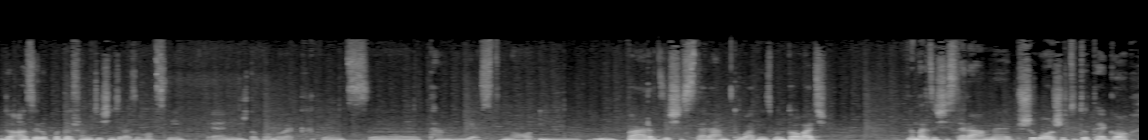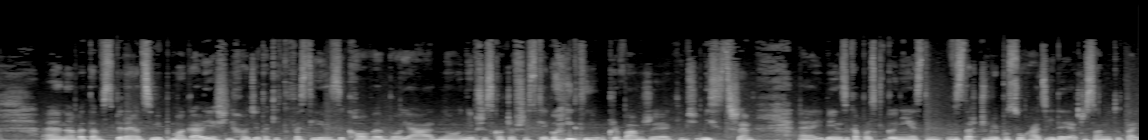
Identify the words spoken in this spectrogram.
do azylu podeszłam 10 razy mocniej e, niż do pomyłek, więc e, tam jest, no i bardzo się starałam to ładnie zmontować. No bardzo się starałam e, przyłożyć do tego, nawet tam wspierający mi pomagali, jeśli chodzi o takie kwestie językowe, bo ja no, nie przeskoczę wszystkiego, nigdy nie ukrywam, że jakimś mistrzem języka polskiego nie jestem. Wystarczy mnie posłuchać, ile ja czasami tutaj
